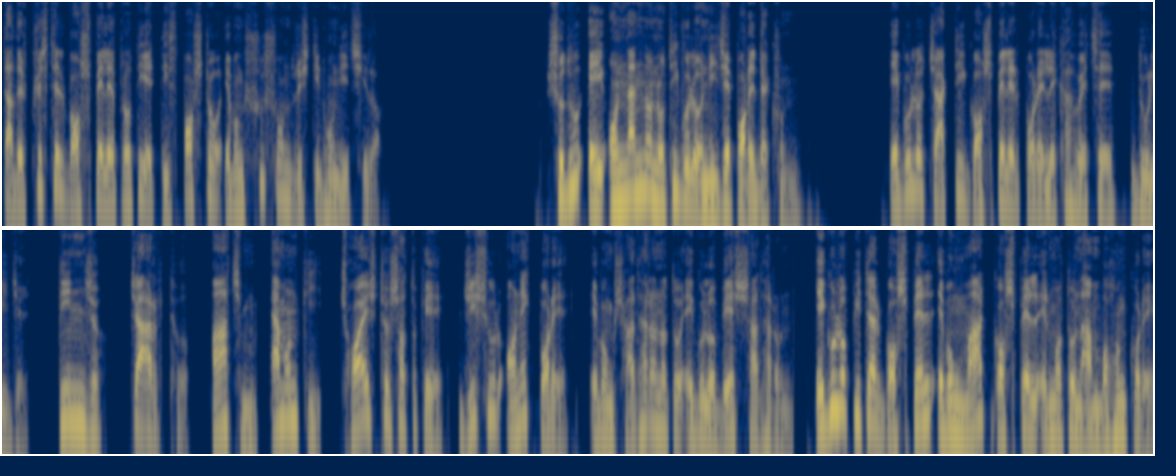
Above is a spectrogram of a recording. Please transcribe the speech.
তাদের খ্রিস্টেল বস পেলে প্রতি একটি স্পষ্ট এবং সুষম দৃষ্টিভঙ্গি ছিল। শুধু এই অন্যান্য নথিগুলো নিজে পরে দেখুন। এগুলো চারটি গসপেলের পরে লেখা হয়েছে দুরিজে পিঞ্জ চার্থ, পাঁচম, এমনকি ছয়ষ্ঠ শতকে যিশুর অনেক পরে এবং সাধারণত এগুলো বেশ সাধারণ। এগুলো পিটার গসপেল এবং মাঠ গসপেল এর মতো নাম বহন করে,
